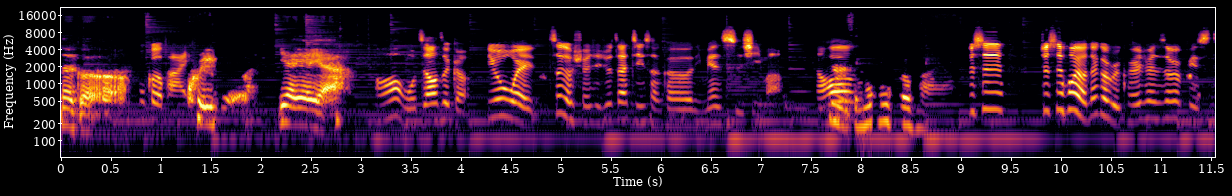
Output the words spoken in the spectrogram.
那个扑克牌。Yeah yeah yeah。哦，我知道这个，因为我也这个学期就在精神科里面实习嘛。然后什么扑克牌啊？就是。就是会有那个 recreation therapist，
